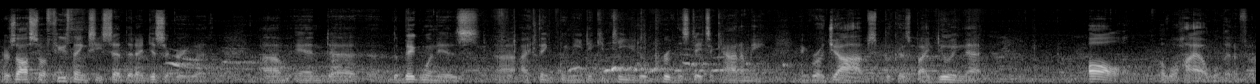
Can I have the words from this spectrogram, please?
There's also a few things he said that I disagree with. Um, and uh, the big one is uh, I think we need to continue to improve the state's economy and grow jobs because by doing that, all of Ohio will benefit.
